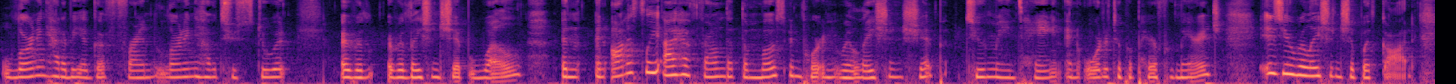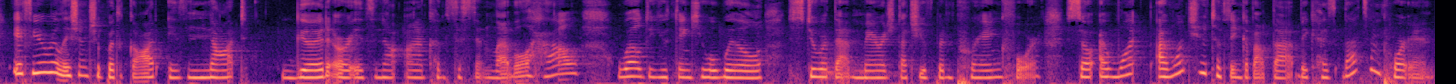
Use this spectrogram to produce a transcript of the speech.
learning how to be a good friend, learning how to steward a, re- a relationship well. And and honestly i have found that the most important relationship to maintain in order to prepare for marriage is your relationship with god. If your relationship with god is not good or it's not on a consistent level how well do you think you will steward that marriage that you've been praying for so i want i want you to think about that because that's important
